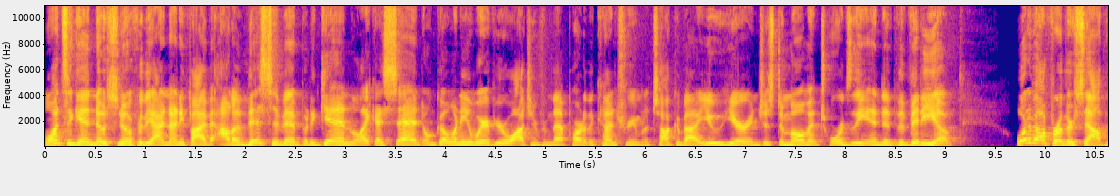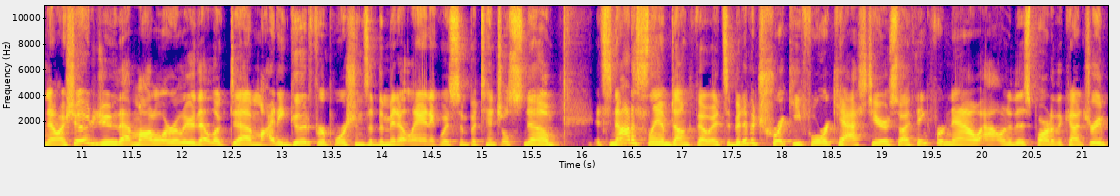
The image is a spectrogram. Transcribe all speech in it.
Once again, no snow for the I 95 out of this event, but again, like I said, don't go anywhere if you're watching from that part of the country. I'm going to talk about you here in just a moment towards the end of the video. What about further south? Now, I showed you that model earlier that looked uh, mighty good for portions of the mid Atlantic with some potential snow. It's not a slam dunk, though. It's a bit of a tricky forecast here. So I think for now, out into this part of the country,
